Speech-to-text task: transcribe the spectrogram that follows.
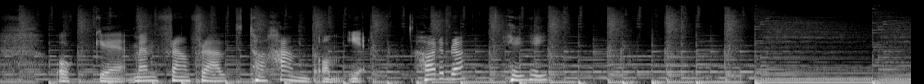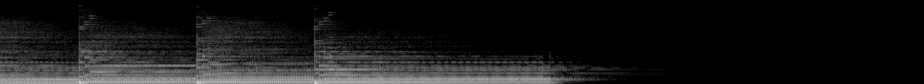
och, eh, men framför allt ta hand om er. Ha det bra. Hej hej!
